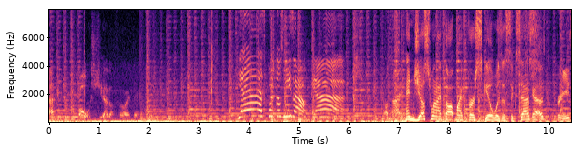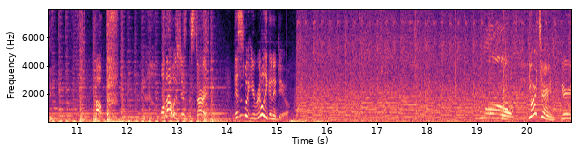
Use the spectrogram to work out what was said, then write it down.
that. Oh shoot, I got foot right there. Yes, push those knees out. Yeah. Oh nice. And just when I thought my first skill was a success, Yeah, that was pretty easy. Oh, well, that was just the start. This is what you're really gonna do. Whoa! Your turn. You're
